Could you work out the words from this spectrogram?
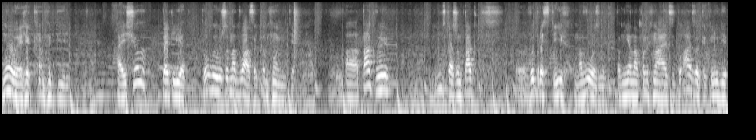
новый электромобиль. А еще 5 лет, то вы уже на 2 сэкономите. А так вы, ну скажем так, выбросьте их на воздух. Это мне напоминает ситуацию, как люди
